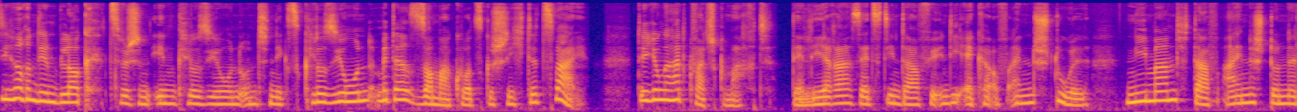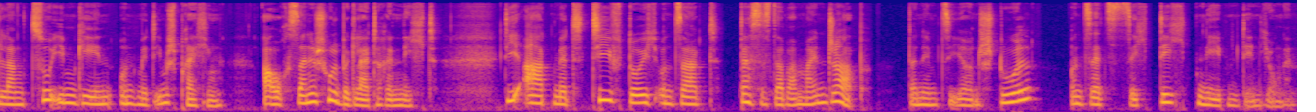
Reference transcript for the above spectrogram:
Sie hören den Blog zwischen Inklusion und Nixklusion mit der Sommerkurzgeschichte 2. Der Junge hat Quatsch gemacht. Der Lehrer setzt ihn dafür in die Ecke auf einen Stuhl. Niemand darf eine Stunde lang zu ihm gehen und mit ihm sprechen. Auch seine Schulbegleiterin nicht. Die atmet tief durch und sagt, das ist aber mein Job. Dann nimmt sie ihren Stuhl und setzt sich dicht neben den Jungen.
